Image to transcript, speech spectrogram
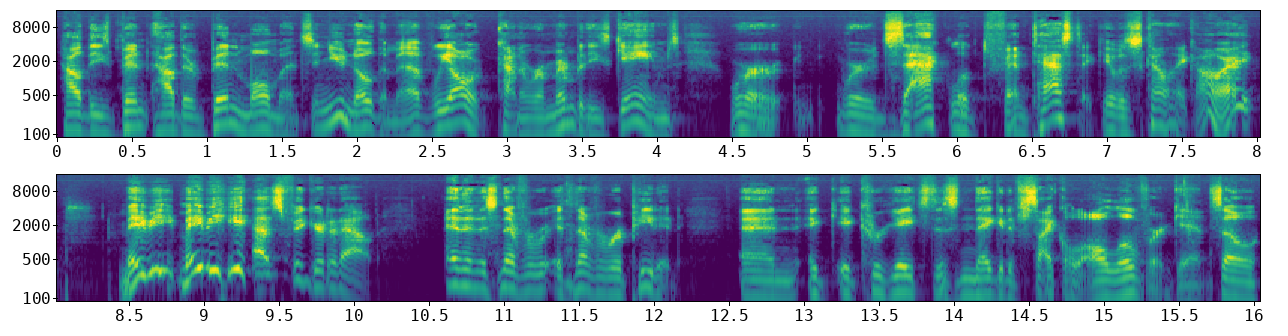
how these been how there've been moments, and you know them, Ev. We all kind of remember these games where where Zach looked fantastic. It was kind of like, all right, maybe maybe he has figured it out, and then it's never it's never repeated, and it, it creates this negative cycle all over again. So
